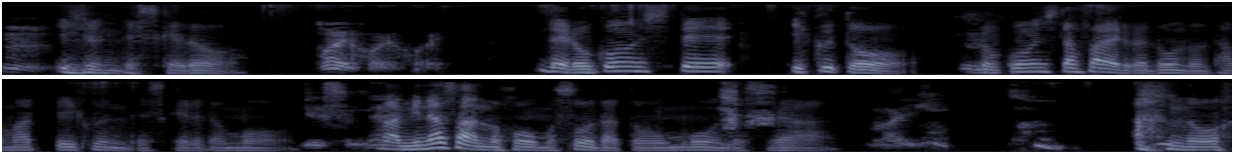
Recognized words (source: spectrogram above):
うん。いるんですけど、はいはいはい。で、録音していくと、うん録音したファイルがどんどん溜まっていくんですけれども、ですね。まあ皆さんの方もそうだと思うんですが、はい。あの、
